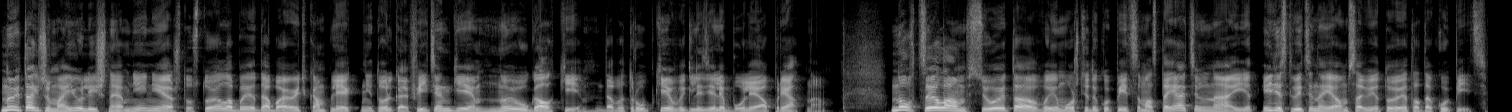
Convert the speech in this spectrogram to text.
Ну и также мое личное мнение, что стоило бы добавить в комплект не только фитинги, но и уголки, дабы трубки выглядели более опрятно. Но в целом все это вы можете докупить самостоятельно и, и действительно я вам советую это докупить.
